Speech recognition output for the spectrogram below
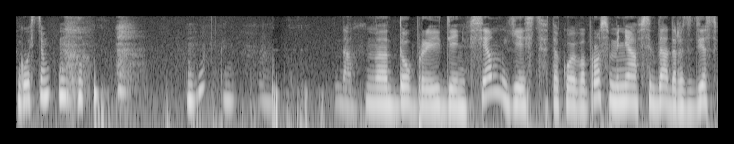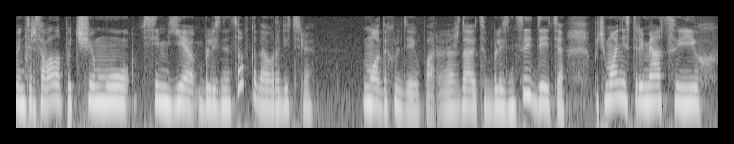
гостям? Да, добрый день всем. Есть такой вопрос. Меня всегда даже с детства интересовало, почему в семье близнецов, когда у родителей, молодых людей, у пары, рождаются близнецы, дети, почему они стремятся их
